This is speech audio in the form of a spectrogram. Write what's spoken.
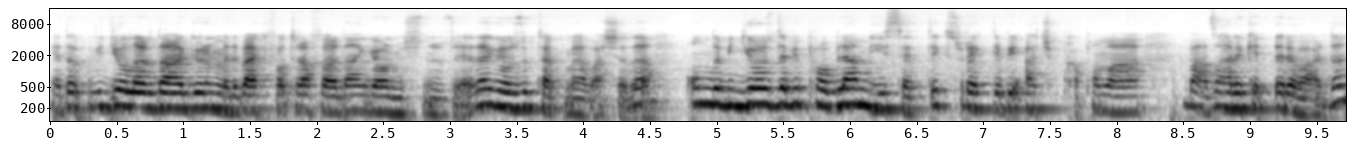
ya da videoları daha görünmedi. Belki fotoğraflardan görmüşsünüzdür ya da gözlük takmaya başladı. Onda bir gözde bir problem hissettik. Sürekli bir açıp kapama bazı hareketleri vardı.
